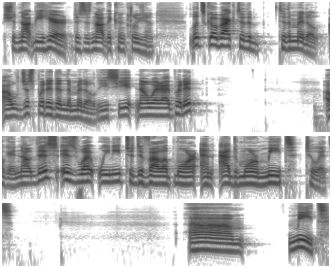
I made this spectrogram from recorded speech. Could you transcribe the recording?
should not be here. This is not the conclusion. Let's go back to the to the middle. I'll just put it in the middle. You see it now where I put it? Okay, now this is what we need to develop more and add more meat to it. Um, meat,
